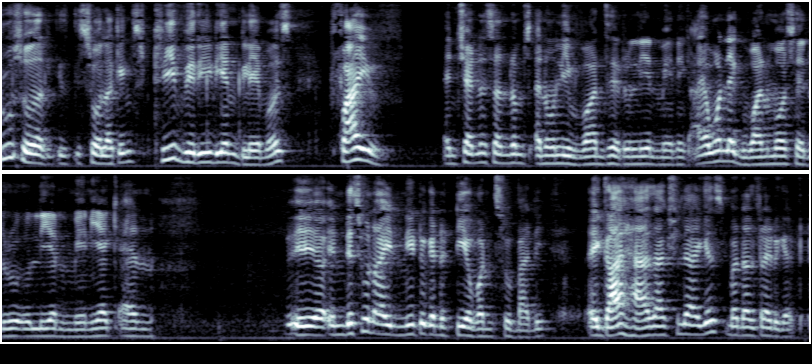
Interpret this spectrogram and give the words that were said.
two solar solar kings three viridian glamours five enchanted sunrooms and only one cerulean maniac. I want like one more cerulean maniac and in this one i need to get a tier one so badly. A guy has actually i guess but i'll try to get. it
